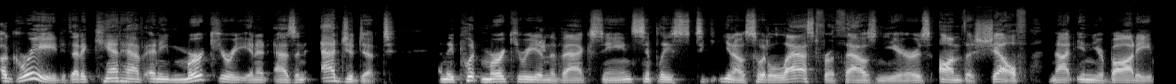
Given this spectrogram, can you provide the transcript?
agreed that it can't have any mercury in it as an adjuvant and they put mercury in the vaccine simply to, you know so it'll last for a thousand years on the shelf not in your body.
